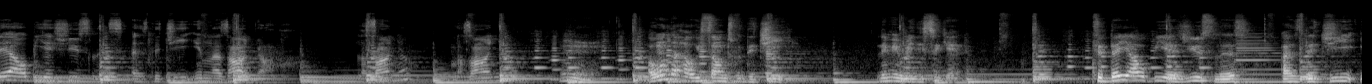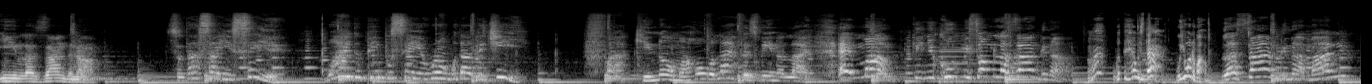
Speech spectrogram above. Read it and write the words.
Today I'll be as useless as the G in lasagna. Lasagna? Lasagna? Hmm. I wonder how it sounds with the G. Let me read this again. Today I'll be as useless as the G in lasagna. So that's how you say it. Why do people say it wrong without the G? Fuck, you know, my whole life has been a lie. Hey, mom, can you cook me some lasagna? Huh? What the hell is that? What you on about? Lasagna, man.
